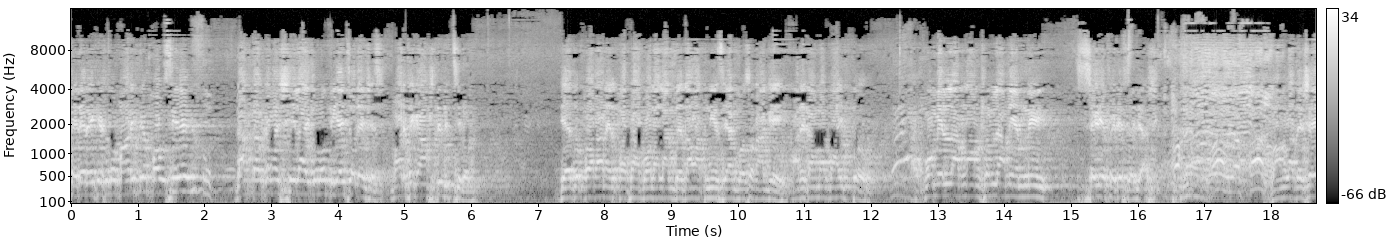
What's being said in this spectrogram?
ফেলে রেখে শুধু বাড়িতে পৌঁছিয়ে ডাক্তারখানায় সেলাই গুলো দিয়ে চলে এসেছে। বাড়ি থেকে আসতে দিচ্ছিল না। যেহেতু কোরআনের কথা বলা লাগবে, দাওয়াত নিয়েছে এক বছর আগে, আর এটা আমার দায়িত্ব। কুমিল্লার নাম শুনলে আমি এমনি ছেড়ে ফেটে চলে আসি। বাংলাদেশে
